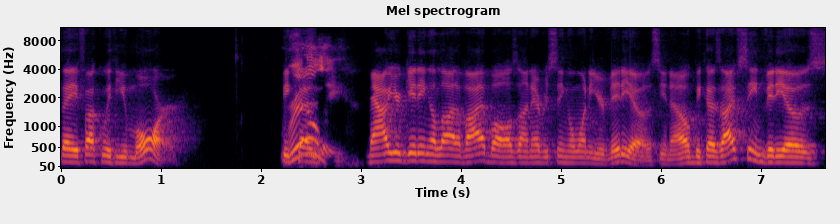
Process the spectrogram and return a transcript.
they fuck with you more. Really? Now you're getting a lot of eyeballs on every single one of your videos, you know, because I've seen videos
